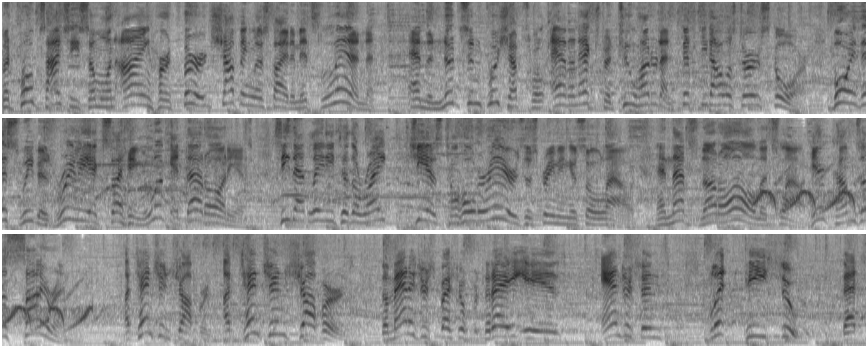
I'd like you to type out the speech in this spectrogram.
But folks, I see someone eyeing her third shopping list item. It's Lynn. And the Knudsen push-ups will add an extra $250 to her score. Boy, this sweep is really exciting. Look at that audience. See that lady to the right? She has to hold her ears, the screaming is so loud. And that's not all that's loud. Here comes a siren. Attention shoppers, attention shoppers. The manager special for today is Anderson's Split Pea Soup. That's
